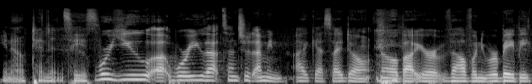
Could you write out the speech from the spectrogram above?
You know tendencies Were you uh, were you that sensitive? I mean, I guess I don't know about your valve when you were a baby,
